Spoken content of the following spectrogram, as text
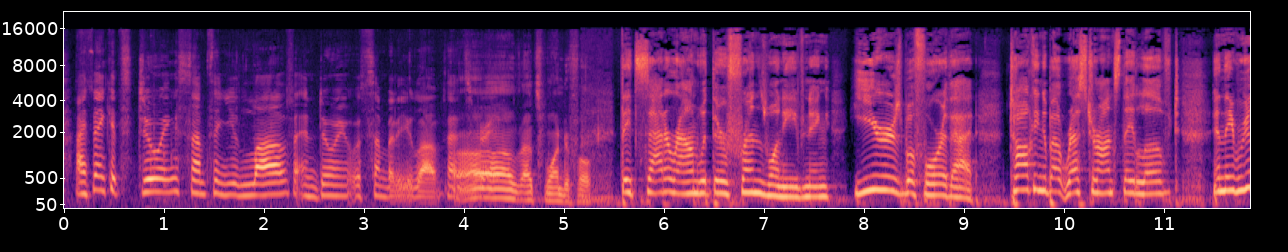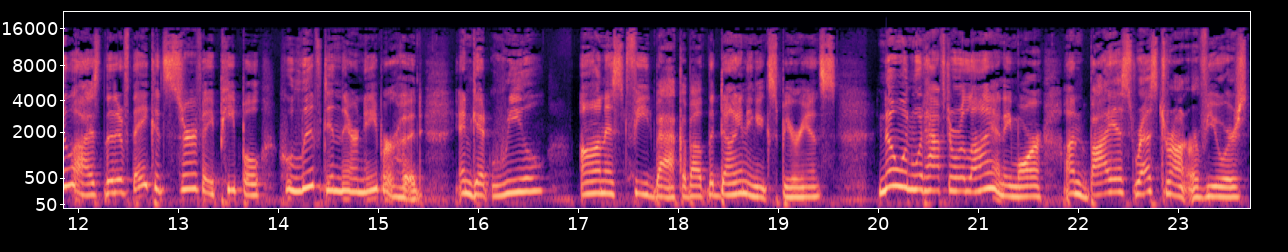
I think it's doing something you love and doing it with somebody you love. That's oh, great. oh, that's wonderful. They'd sat around with their friends one evening, years before that, talking about restaurants they loved, and they realized that if they could survey people who lived in their neighborhood and get real, honest feedback about the dining experience, no one would have to rely anymore on biased restaurant reviewers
